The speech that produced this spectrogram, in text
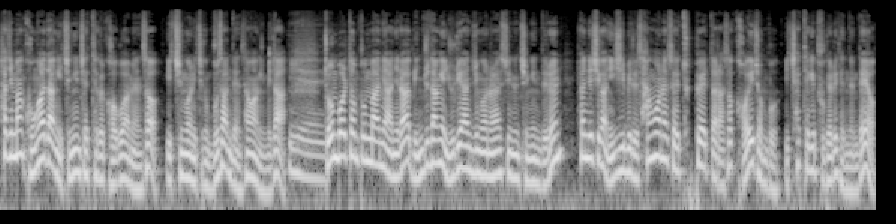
하지만 공화당이 증인 채택을 거부하면서 이 증언이 지금 무산된 상황입니다. 예. 존 볼턴뿐만이 아니라 민주당에 유리한 증언을 할 수 있는 증인들은 현지 시간 21일 상원에서의 투표에 따라서 거의 전부 이 채택이 부결이 됐는데요.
